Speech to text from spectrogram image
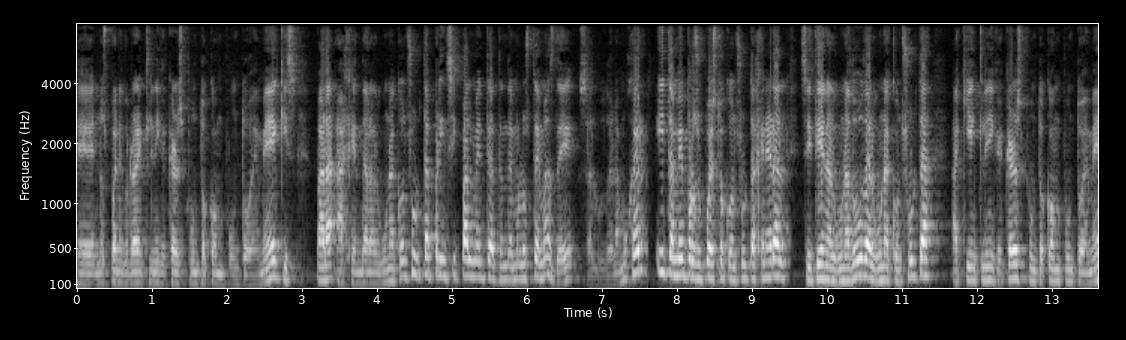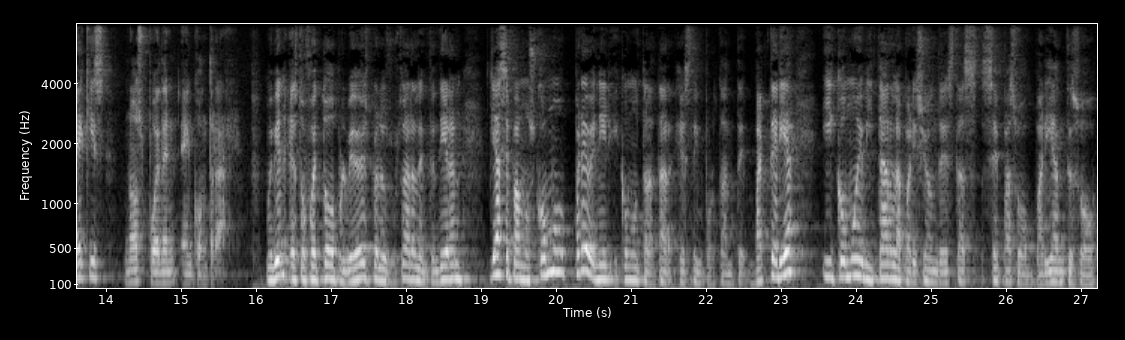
Eh, nos pueden encontrar en clinicacares.com.mx para agendar alguna consulta. Principalmente atendemos los temas de salud de la mujer y también, por supuesto, consulta general. Si tienen alguna duda, alguna consulta, aquí en clinicacares.com.mx nos pueden encontrar. Muy bien, esto fue todo por el video. Espero les gustara, le entendieran. Ya sepamos cómo prevenir y cómo tratar esta importante bacteria y cómo evitar la aparición de estas cepas o variantes o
